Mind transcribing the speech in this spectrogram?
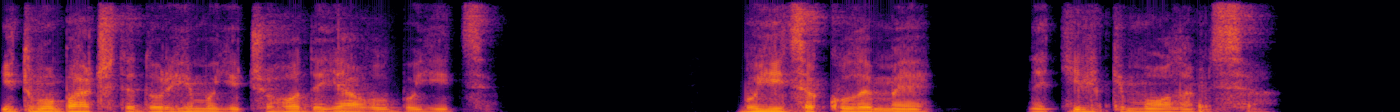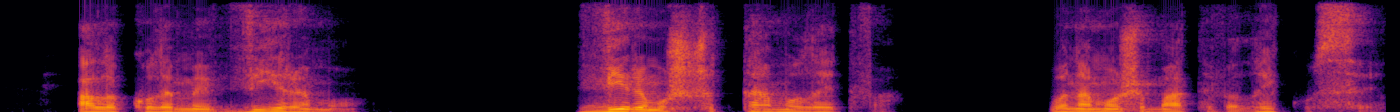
І тому бачите, дорогі мої, чого диявол боїться? Боїться, коли ми не тільки молимося, але коли ми віримо, віримо, що та молитва, вона може мати велику силу.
